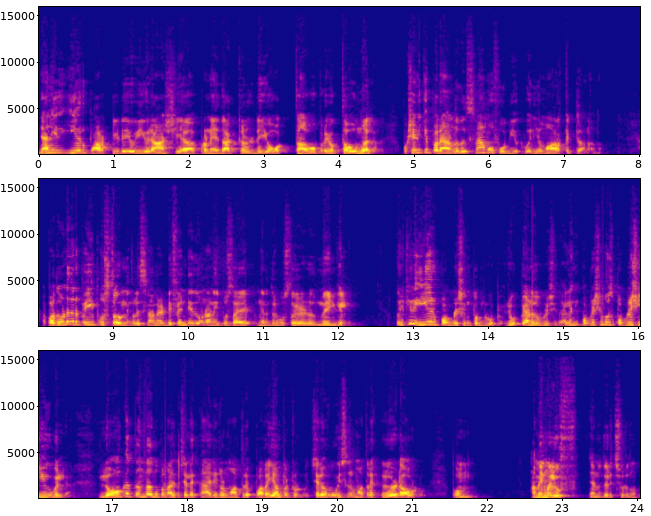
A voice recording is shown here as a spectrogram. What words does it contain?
ഞാൻ ഈ- ഈ ഒരു പാർട്ടിയുടെയോ ഈ ഒരു ആശയ പ്രണേതാക്കളുടെയോ വക്താവോ പ്രയോക്താവോ ഒന്നുമല്ല. പക്ഷേ എനിക്ക് പറയാനുള്ളത് ഇസ്ലാമോഫോബിയക്ക് വലിയ മാർക്കറ്റാണെന്ന് അപ്പോൾ അതുകൊണ്ട് തന്നെ ഇപ്പോൾ ഈ പുസ്തകം നിങ്ങൾ ഇസ്ലാമിനെ ഡിഫെൻഡ് ചെയ്തുകൊണ്ടാണ് ഈ പുസ്തകം ഇങ്ങനത്തെ ഒരു പുസ്തകം എഴുതുന്നതെങ്കിൽ ഒരിക്കലും ഈ ഒരു പബ്ലിഷിംഗ് രൂപയാണ് ഇത് പബ്ലിഷ് ചെയ്തത്. അല്ലെങ്കിൽ പബ്ലിഷിംഗ് ഹൗസ് പബ്ലിഷ് ചെയ്യുകയില്ല. ലോകത്ത് എന്താന്ന് പറഞ്ഞാൽ ചില കാര്യങ്ങൾ മാത്രമേ പറയാൻ പറ്റുള്ളൂ. ചില വോയിസുകൾ മാത്രമേ ഹേർഡ് ആവുള്ളൂ. ഇപ്പം അമീൻ മലൂഫ് ഞാൻ ഉദ്ധരിച്ചിരുന്നു.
